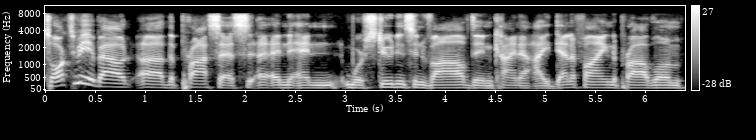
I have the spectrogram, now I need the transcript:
talk to me about uh, the process uh, and and were students involved in kind of identifying the problem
